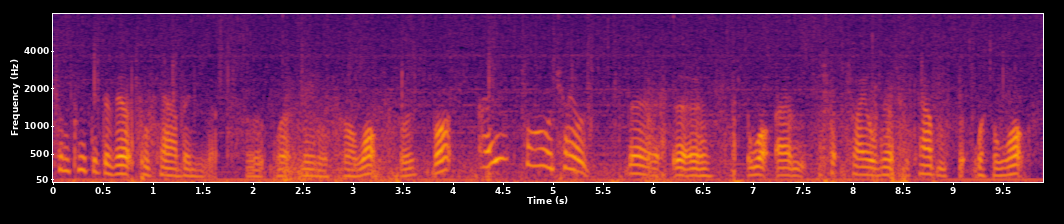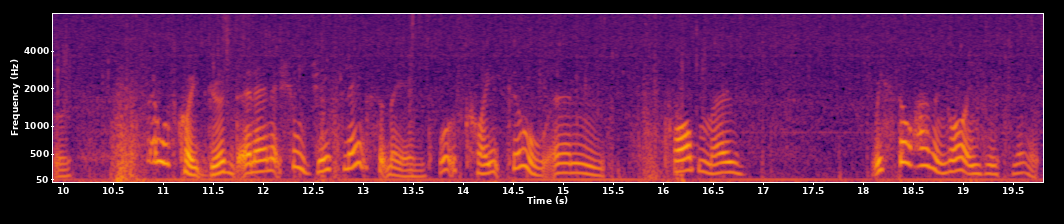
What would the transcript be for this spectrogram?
completed the virtual cabin for, mainly for a walkthrough, but I saw trial the the what um tr- trial virtual cabin with a walkthrough. It was quite good, and then it showed Jason X at the end. It was quite cool. And problem is, we still haven't gotten Jason X.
